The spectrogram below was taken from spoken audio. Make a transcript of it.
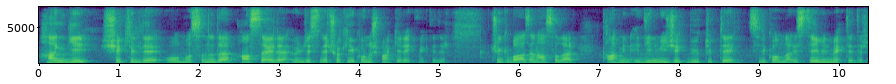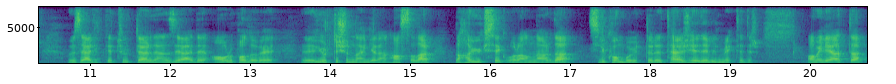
hangi şekilde olmasını da hastayla öncesinde çok iyi konuşmak gerekmektedir. Çünkü bazen hastalar tahmin edilmeyecek büyüklükte silikonlar isteyebilmektedir. Özellikle Türklerden ziyade Avrupalı ve e, yurt dışından gelen hastalar daha yüksek oranlarda silikon boyutları tercih edebilmektedir. Ameliyatta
